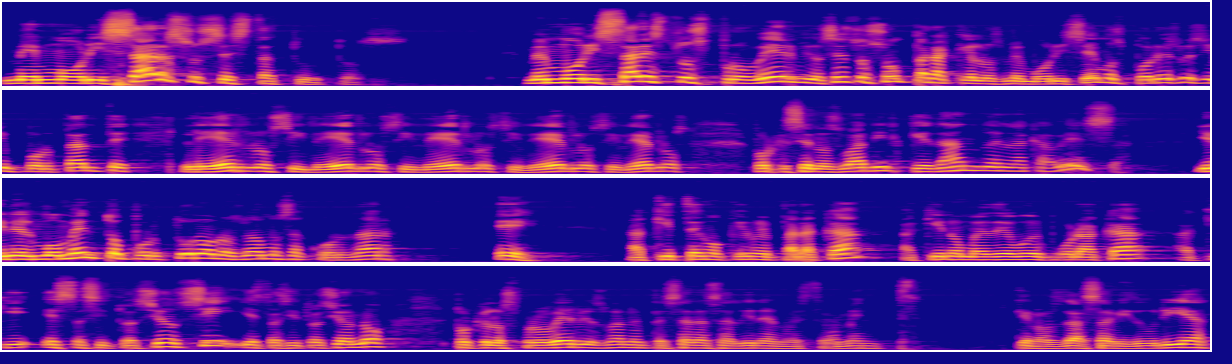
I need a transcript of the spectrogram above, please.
memorizar sus estatutos, memorizar estos proverbios? Estos son para que los memoricemos, por eso es importante leerlos y leerlos y leerlos y leerlos y leerlos, porque se nos van a ir quedando en la cabeza. Y en el momento oportuno nos vamos a acordar, eh, aquí tengo que irme para acá, aquí no me debo ir por acá, aquí esta situación sí y esta situación no, porque los proverbios van a empezar a salir en nuestra mente, que nos da sabiduría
